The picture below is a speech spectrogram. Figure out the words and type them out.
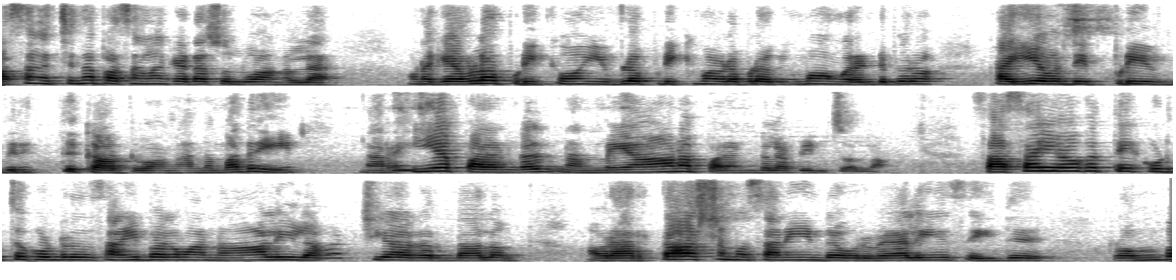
பசங்க சின்ன பசங்களாம் கேட்டால் சொல்லுவாங்கல்ல உனக்கு எவ்வளோ பிடிக்கும்? இவ்வளோ பிடிக்குமா? இவ்வளோ பிடிக்குமா? அவங்க ரெண்டு பேரும் கையை வந்து இப்படி விரித்து காட்டுவாங்க. அந்த மாதிரி நிறைய பலன்கள் நன்மையான பலன்கள் அப்படின்னு சொல்லலாம். சசயோகத்தை கொடுத்து கொண்டிருந்த சனி பகவான் நாளில் ஆட்சியாக இருந்தாலும் அவர் அர்த்தாசிரம சனின்ற ஒரு வேலையை செய்து ரொம்ப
